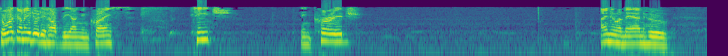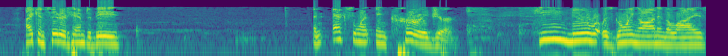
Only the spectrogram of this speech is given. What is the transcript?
So, what can I do to help the young in Christ? Teach, encourage. I knew a man who I considered him to be an excellent encourager. He knew what was going on in the lives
